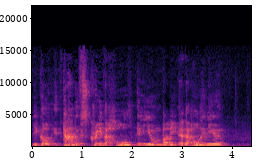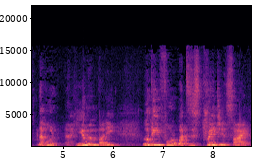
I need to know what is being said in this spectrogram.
because it kind of screens the whole immune body, uh, the whole immune, the whole uh, human body, looking for what is strange inside,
